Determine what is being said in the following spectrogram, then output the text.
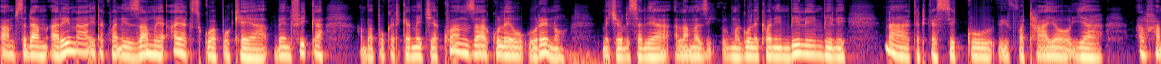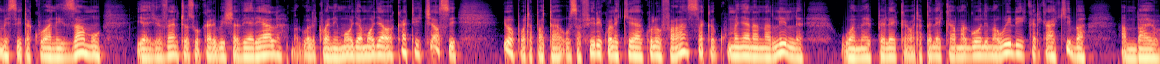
Amsterdam Arena itakuwa ni zamu ya Ajax kuwapokea Benfica, ambapo katika mechi ya kwanza kule Ureno mechi ilisalia alama magoli akiwa ni mbili mbili, na katika siku ifuatayo ya Alhamisi itakuwa ni zamu ya Juventus kukaribisha Villarreal, magoli akiwa ni moja moja, wakati Chelsea iwapo watapata usafiri kuelekea kule Ufaransa kumenyana na Lille wamepeleka watapeleka magoli mawili katika akiba ambayo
